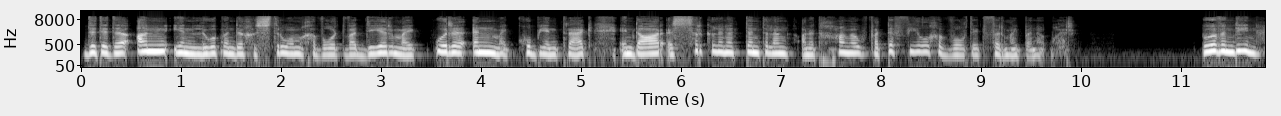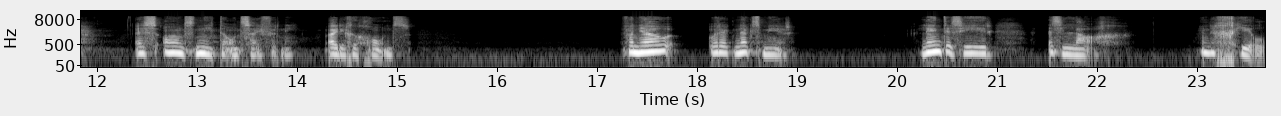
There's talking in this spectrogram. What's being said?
Dit het 'n aaneenlopende gestroom geword wat deur my ore in my kopbeen trek en daar 'n sirkelende tinteling aan dit ganghou wat te veel geword het vir my binneoor. Bovendien is ons nie te ontsyfer nie uit die gegons. Van jou hoor ek niks meer. Lente is hier is laag en geel.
